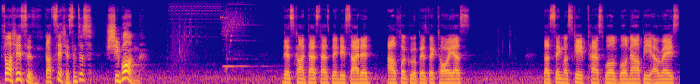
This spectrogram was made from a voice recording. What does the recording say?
Thought is, it, that's it, isn't it? She won! This contest has been decided. Alpha Group is victorious. The Sigmascape test world will now be erased.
